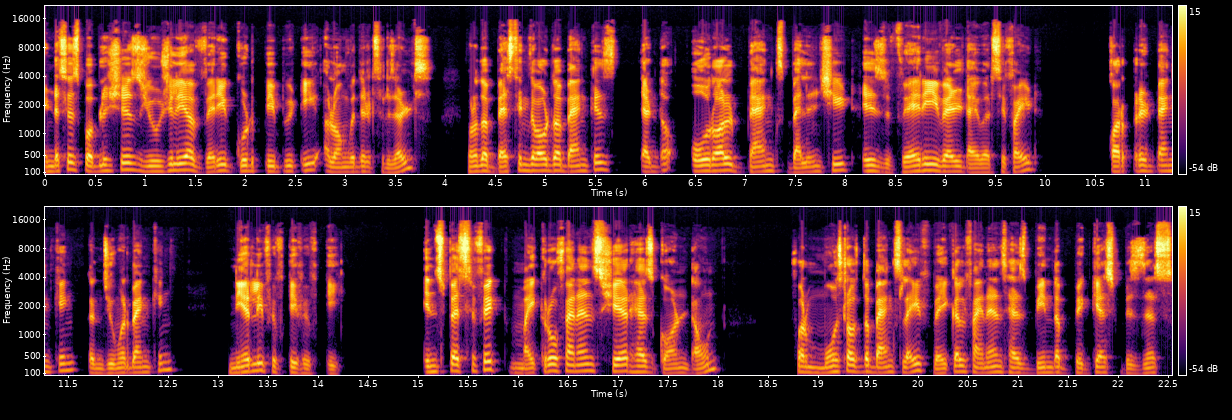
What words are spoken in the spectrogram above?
IndusInd publishes usually a very good PPT along with its results. One of the best things about the bank is that the overall bank's balance sheet is very well diversified. Corporate banking, consumer banking, nearly 50 50. In specific, microfinance share has gone down for most of the bank's life, vehicle finance has been the biggest business.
